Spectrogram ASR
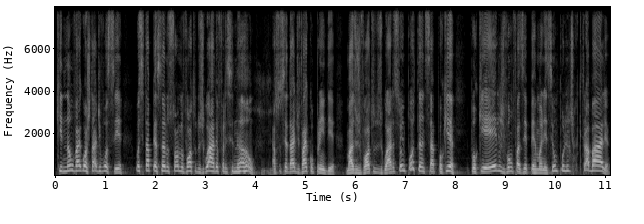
que não vai gostar de você. Você está pensando só no voto dos guardas? Eu falei assim: não, a sociedade vai compreender. Mas os votos dos guardas são importantes, sabe por quê? Porque eles vão fazer permanecer um político que trabalha.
